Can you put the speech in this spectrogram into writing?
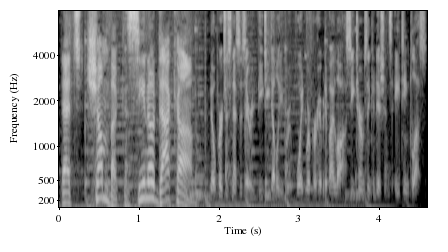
That's chumbacasino.com. No purchase necessary. BGW. Void were prohibited by law. See terms and conditions. 18 plus.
